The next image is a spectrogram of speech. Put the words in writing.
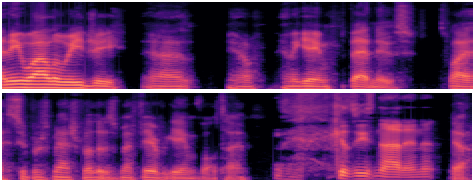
Any Waluigi, uh, you know, in a game, bad news. That's why Super Smash Brothers is my favorite game of all time. Because he's not in it. Yeah.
